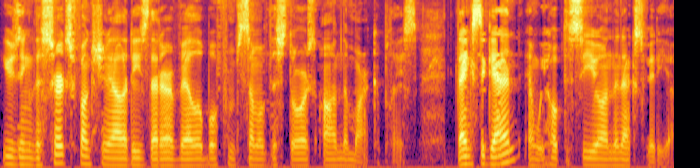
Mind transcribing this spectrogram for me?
using the search functionalities that are available from some of the stores on the marketplace. Thanks again, and we hope to see you on the next video.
